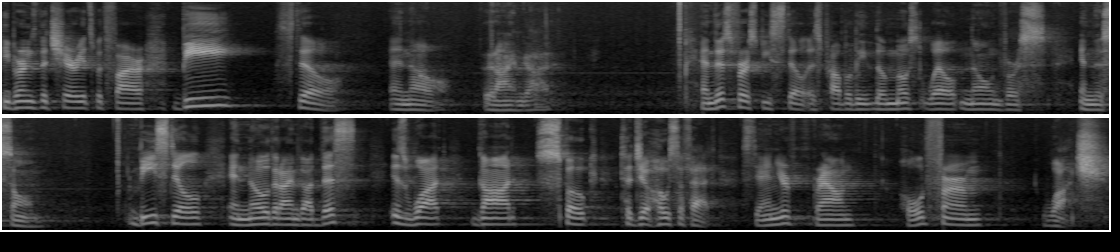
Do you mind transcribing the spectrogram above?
He burns the chariots with fire. Be still and know that I am God. And this verse, be still, is probably the most well known verse in this psalm. Be still and know that I am God. This is what God spoke to Jehoshaphat. Stand your ground, hold firm, watch.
